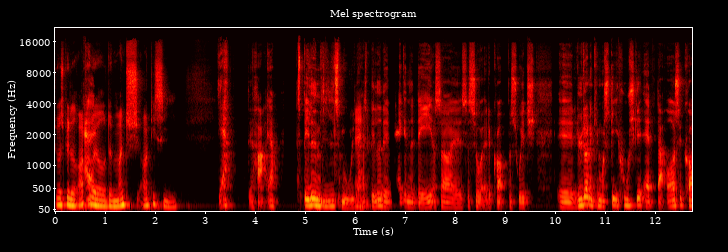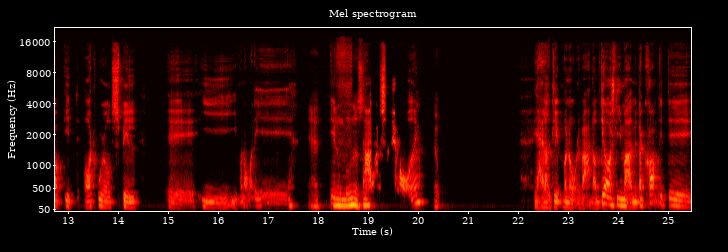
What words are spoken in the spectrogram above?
Du har spillet Oddworld, ja. The Munch Odyssey. Ja, det har jeg spillet en lille smule. Ja. Jeg har spillet det back in the day, og så, øh, så så jeg det kom på Switch. Øh, lytterne kan måske huske, at der også kom et Oddworld-spil øh, i... Hvornår var det? Ja, det er nogle måneder siden. Nej, det var tidligere året, ikke? Jo. Jeg har allerede glemt, hvornår det var. Nå, men det er også lige meget, men der kom et, øh,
